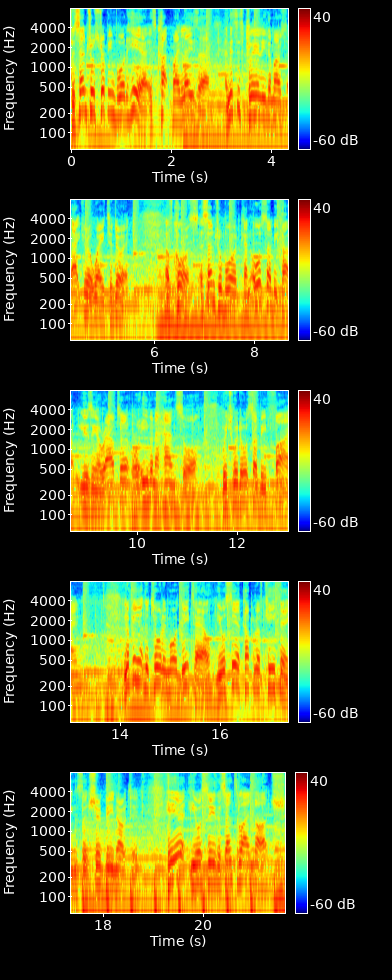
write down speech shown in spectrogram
The central stripping board here is cut by laser and this is clearly the most accurate way to do it. Of course, a central board can also be cut using a router or even a handsaw, which would also be fine. Looking at the tool in more detail, you'll see a couple of key things that should be noted. Here you will see the centerline notch,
